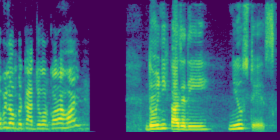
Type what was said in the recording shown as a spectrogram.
অবিলম্বে কার্যকর করা হয়। দৈনিক আজাদি নিউজ ডেস্ক।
